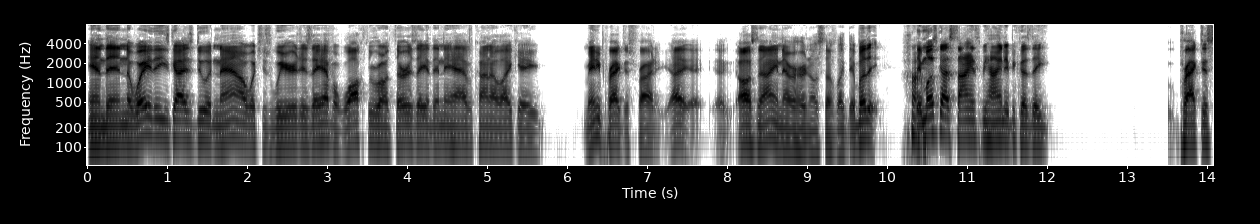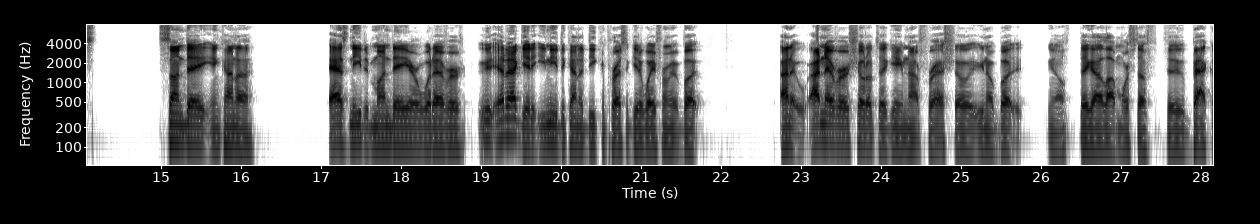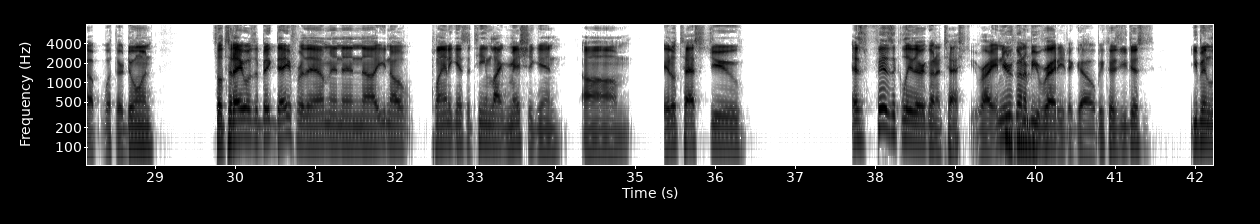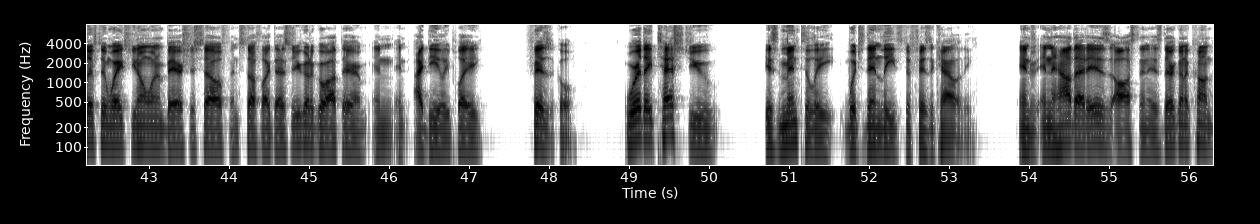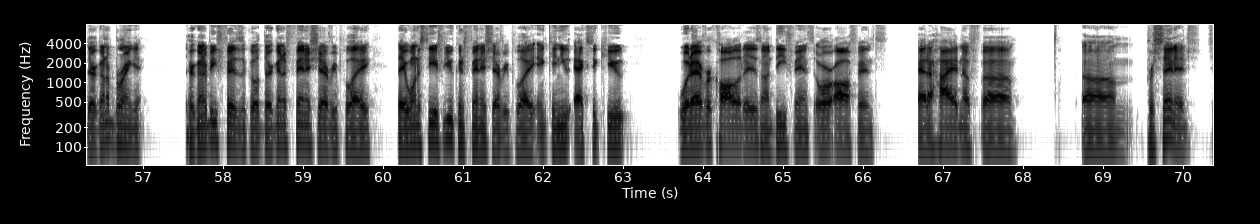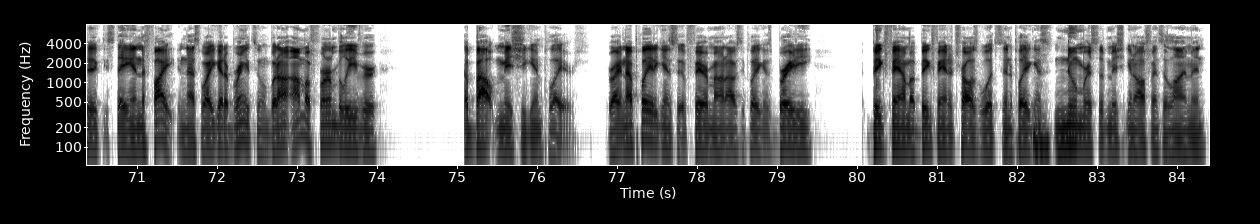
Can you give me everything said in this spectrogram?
And then the way these guys do it now, which is weird, is they have a walkthrough on Thursday, and then they have kind of like a mini practice Friday. I, I Austin, I ain't never heard no stuff like that, but they, they must got science behind it because they practice Sunday and kind of as needed Monday or whatever. And I get it, you need to kind of decompress and get away from it, but I I never showed up to a game not fresh. So you know, but you know they got a lot more stuff to back up what they're doing. So today was a big day for them, and then uh, you know playing against a team like Michigan, um, it'll test you as physically they're going to test you, right? And you're going to be ready to go because you just you've been lifting weights, you don't want to embarrass yourself and stuff like that. So you're going to go out there and, and, and ideally play physical. Where they test you is mentally, which then leads to physicality. And and how that is, Austin, is they're gonna come, they're gonna bring it, they're gonna be physical, they're gonna finish every play. They want to see if you can finish every play and can you execute whatever call it is on defense or offense at a high enough uh, um, percentage to stay in the fight, and that's why you got to bring it to them. But I, I'm a firm believer about Michigan players, right? And I played against a fair amount. Obviously, played against Brady. Big fan. I'm a big fan of Charles Woodson. I played against numerous of Michigan offensive linemen.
